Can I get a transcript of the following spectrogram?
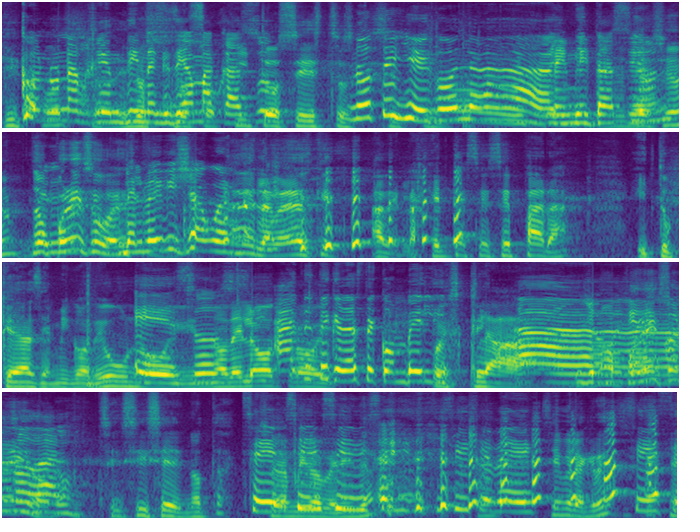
con cosa. una argentina Los- que se llama ojitos estos ¿No te llegó la, La invitación? No, Del- por eso. es del que- baby shower. Ay, La verdad es que, a ver, la gente se separa y tú quedas de amigo de uno Eso y no del sí. otro. Ah, tú te y- quedaste con Beli. Pues claro. Ah, Yo me por quedé eso con digo, Nodal. ¿no? Sí, sí se nota. Sí, Soy sí, amigo de sí, Belinda. sí, sí se ve. ¿Sí me la crees? Sí, sí,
